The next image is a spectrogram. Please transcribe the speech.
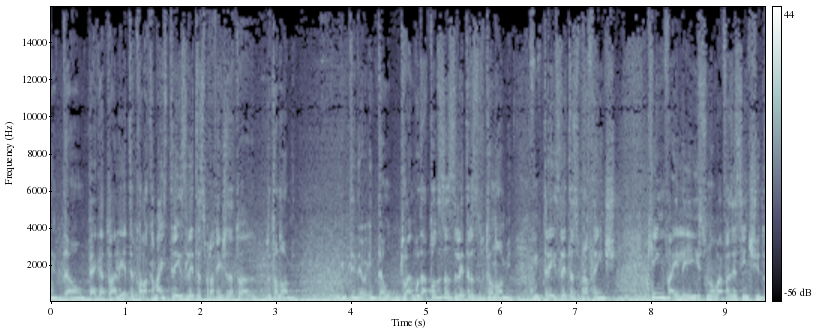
Então, pega a tua letra e coloca mais três letras pra frente da tua, do teu nome. Entendeu? Então, tu vai mudar todas as letras do teu nome, com três letras pra frente. Quem vai ler isso não vai fazer sentido.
